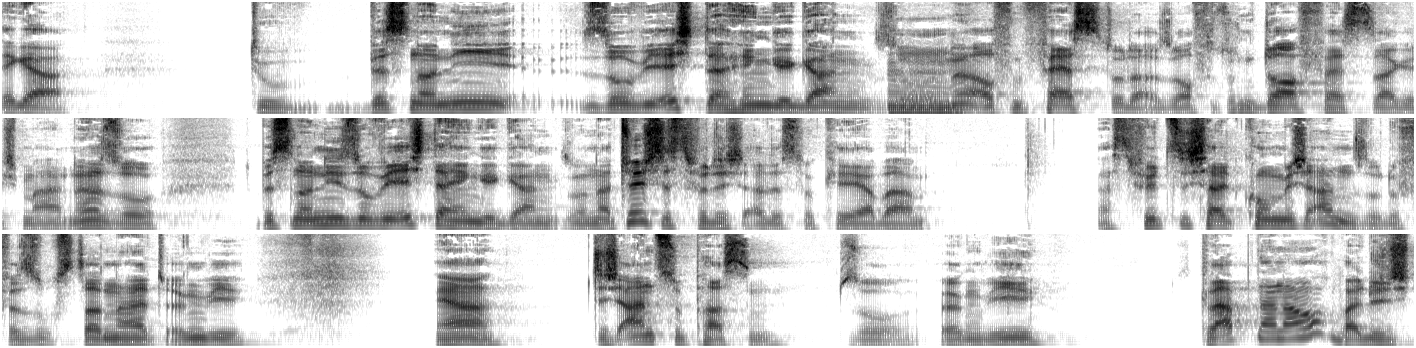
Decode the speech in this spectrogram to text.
Digga, du bist noch nie so wie ich dahin gegangen, so, mhm. ne, auf ein Fest oder so, auf so ein Dorffest, sage ich mal, ne, so, bist noch nie so wie ich dahin gegangen. So, natürlich ist für dich alles okay, aber das fühlt sich halt komisch an. So, du versuchst dann halt irgendwie, ja, dich anzupassen. So, irgendwie. Es klappt dann auch, weil du, dich,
